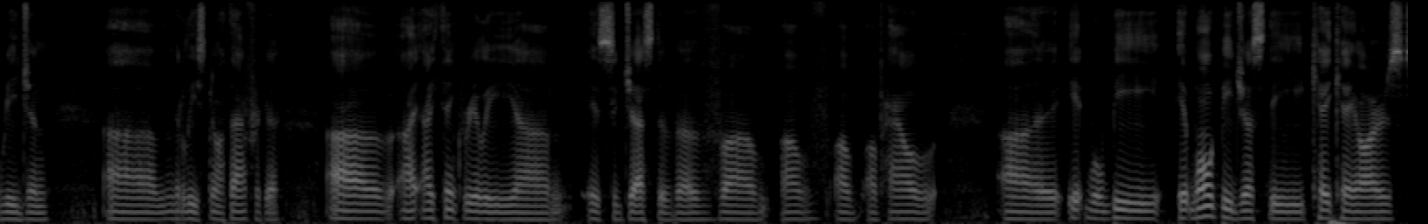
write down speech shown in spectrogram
region, uh, Middle East, North Africa uh, I, I, think really um, is suggestive of, uh, of, of, of, how uh, it will be, it won't be just the KKRs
